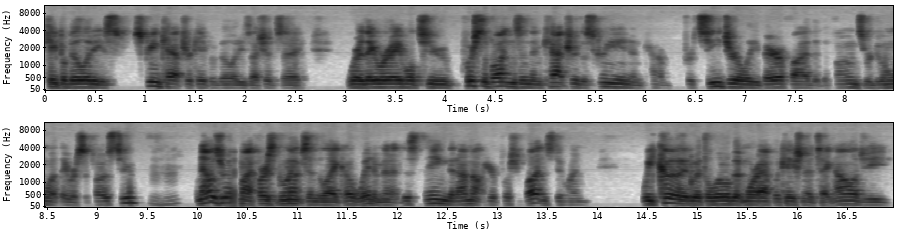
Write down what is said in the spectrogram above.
capabilities, screen capture capabilities, I should say, where they were able to push the buttons and then capture the screen and kind of procedurally verify that the phones were doing what they were supposed to. Mm-hmm. And that was really my first glimpse into like, oh, wait a minute, this thing that I'm out here pushing buttons doing, we could, with a little bit more application of technology,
